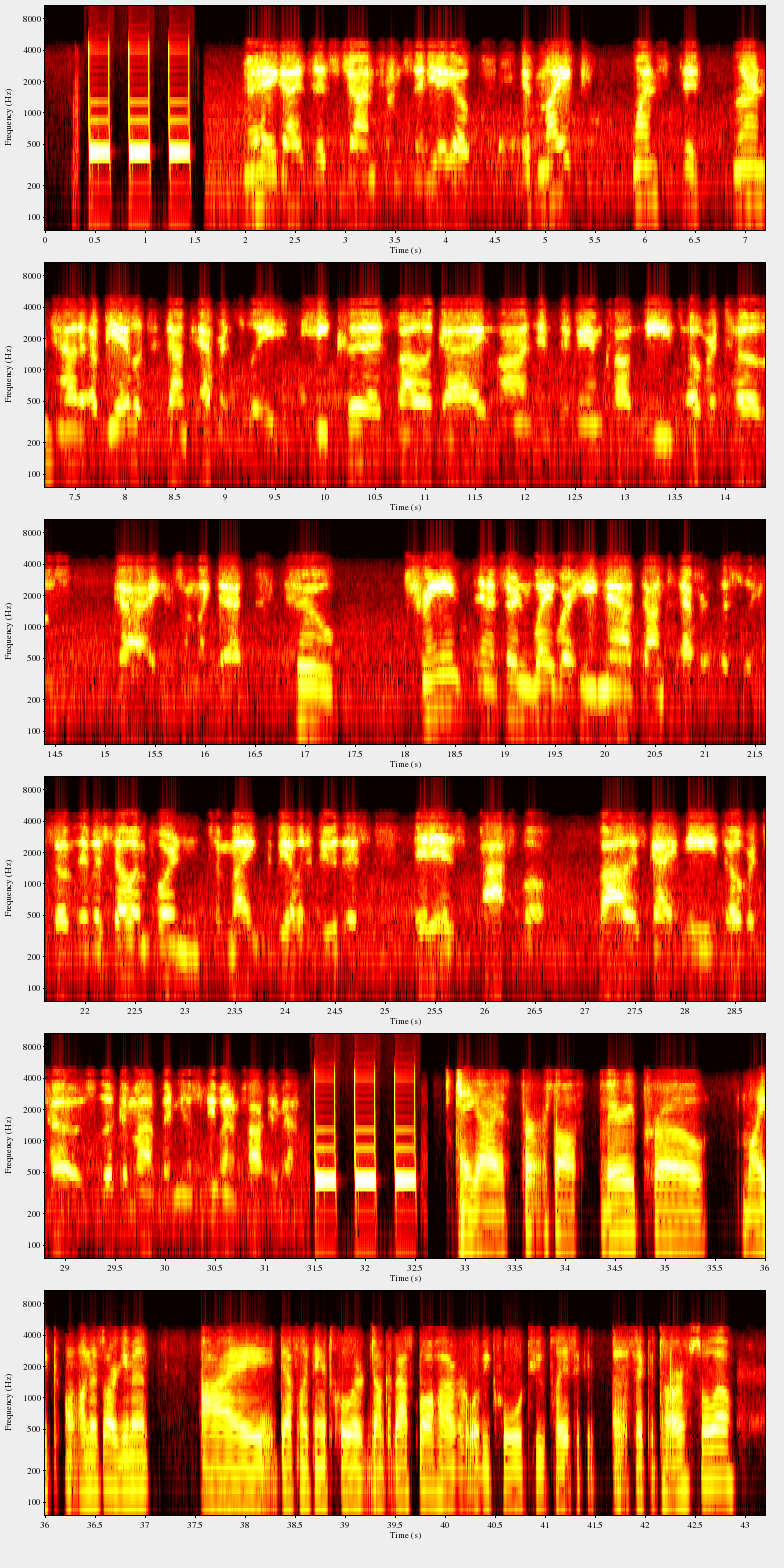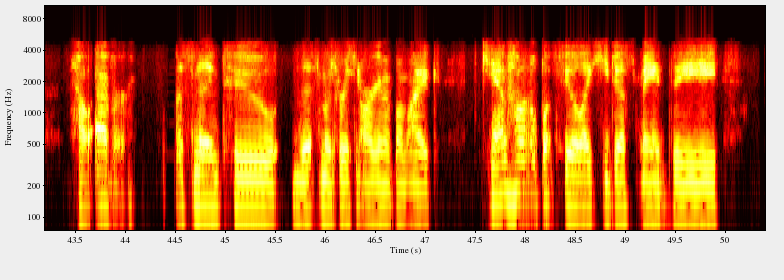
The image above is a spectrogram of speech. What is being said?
Hey guys, it's John from San Diego. If Mike wants to learn how to or be able to dunk effortlessly, he could follow a guy on Instagram called Knees Over Toes Guy or something like that, who trains in a certain way where he now dunks effortlessly. So it was so important to Mike to be able to do this. It is possible. Follow this guy, knees over toes. Look him up, and you'll see what I'm talking about. Hey guys, first off, very pro Mike on this argument. I definitely think it's cooler to dunk a basketball. However, it would be cool to play a sick, guitar solo. However, listening to this most recent argument by Mike, can't help but feel like he just made the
